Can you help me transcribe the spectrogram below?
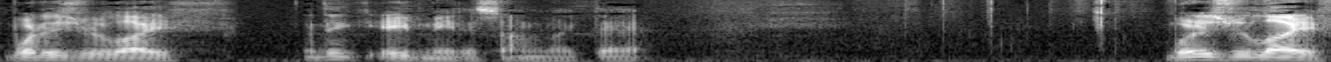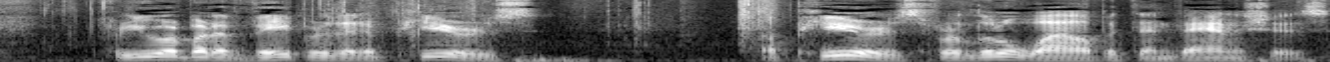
What is your life? I think Abe made a song like that. What is your life? For you are but a vapor that appears, appears for a little while, but then vanishes.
